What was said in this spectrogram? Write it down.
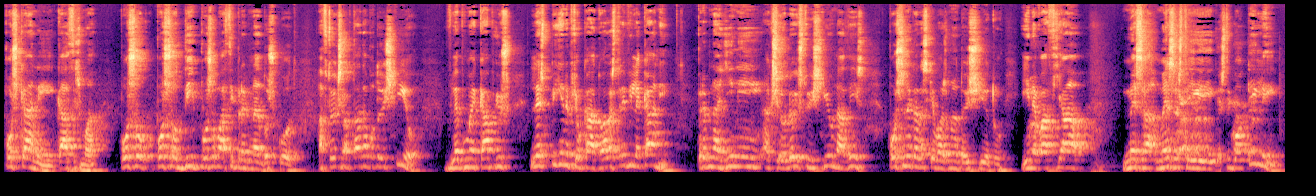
πώς κάνει κάθισμα, πόσο, πόσο deep, πόσο βαθύ πρέπει να είναι το squat. Αυτό εξαρτάται από το ισχύο. Βλέπουμε κάποιους, λες πήγαινε πιο κάτω, αλλά στρίβει λεκάνη. Πρέπει να γίνει αξιολόγηση του ισχύου να δεις πώς είναι κατασκευασμένο το ισχύο του. Είναι βαθιά μέσα, μέσα στη, στην κοτήλη;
